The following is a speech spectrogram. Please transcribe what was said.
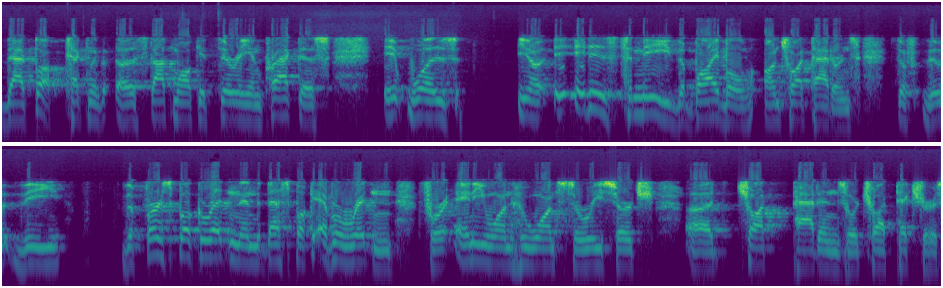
that book, Technical uh, Stock Market Theory and Practice. It was, you know, it, it is to me the Bible on chart patterns. The the the the first book written and the best book ever written for anyone who wants to research uh, chart patterns or chart pictures.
